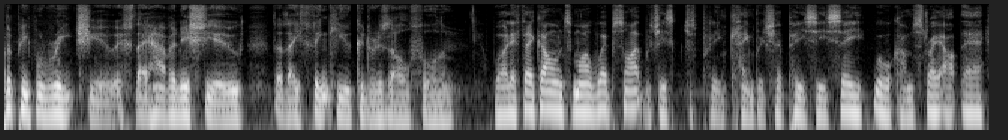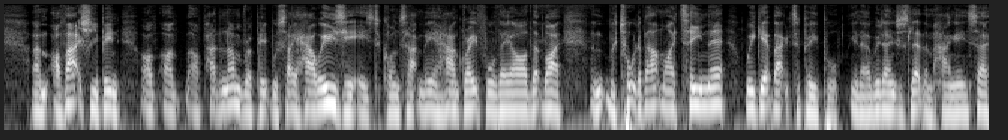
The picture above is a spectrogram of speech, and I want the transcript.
do people reach you if they have an issue that they think you could resolve for them? Well, if they go onto my website, which is just putting Cambridgeshire PCC, we will come straight up there. Um, I've actually been, I've, I've, I've, had a number of people say how easy it is to contact me and how grateful they are that my, and we talked about my team there, we get back to people. You know, we don't just let them hang in. So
